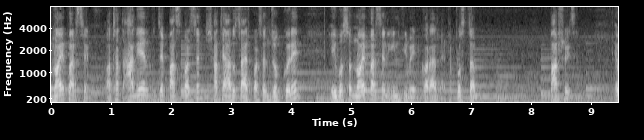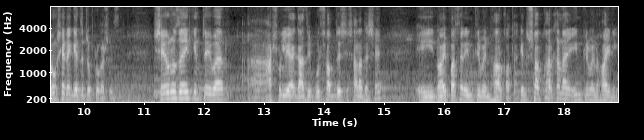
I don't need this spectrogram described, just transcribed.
নয় পার্সেন্ট অর্থাৎ আগের যে পাঁচ পার্সেন্ট সাথে আরও চার পার্সেন্ট যোগ করে এই বছর নয় পার্সেন্ট ইনক্রিমেন্ট করার একটা প্রস্তাব পাশ হয়েছে এবং সেটা গেজেটও প্রকাশ হয়েছে। সে অনুযায়ী কিন্তু এবার আশুলিয়া, গাজীপুর সব দেশে, সারা দেশে এই নয় পার্সেন্ট ইনক্রিমেন্ট হওয়ার কথা। কিন্তু সব কারখানায় ইনক্রিমেন্ট হয়নি।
